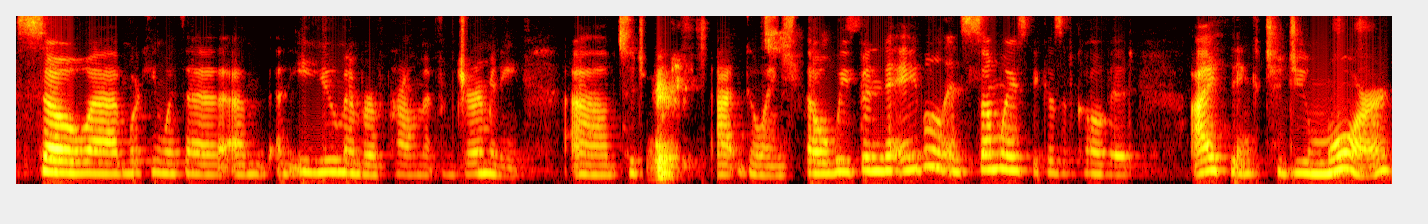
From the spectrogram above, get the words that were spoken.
so uh, I'm working with a, um, an EU member of parliament from Germany um, to get that going. So we've been able, in some ways, because of COVID, I think, to do more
